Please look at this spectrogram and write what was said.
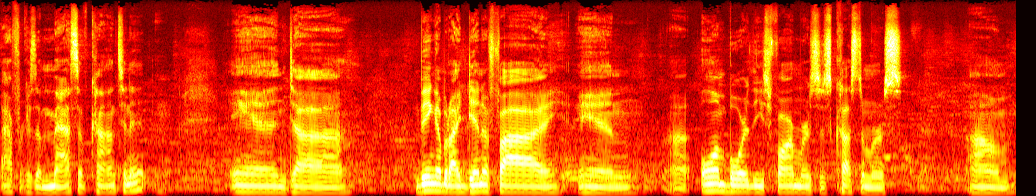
Africa is a massive continent, and uh, being able to identify and uh, onboard these farmers as customers um,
